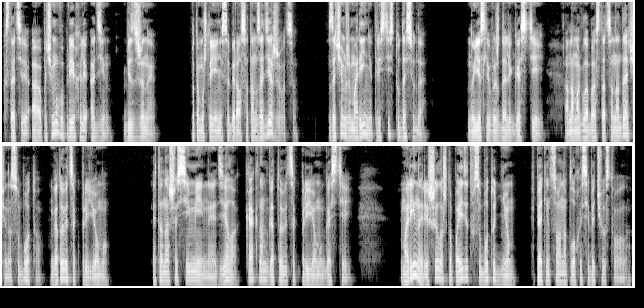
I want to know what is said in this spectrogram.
Кстати, а почему вы приехали один, без жены? Потому что я не собирался там задерживаться. Зачем же Марине трястись туда-сюда? Но если вы ждали гостей, она могла бы остаться на даче на субботу, готовиться к приему. Это наше семейное дело, как нам готовиться к приему гостей. Марина решила, что поедет в субботу днем. В пятницу она плохо себя чувствовала.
